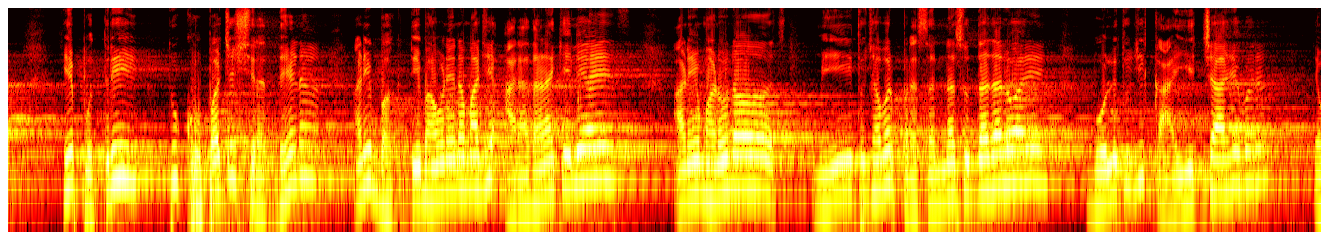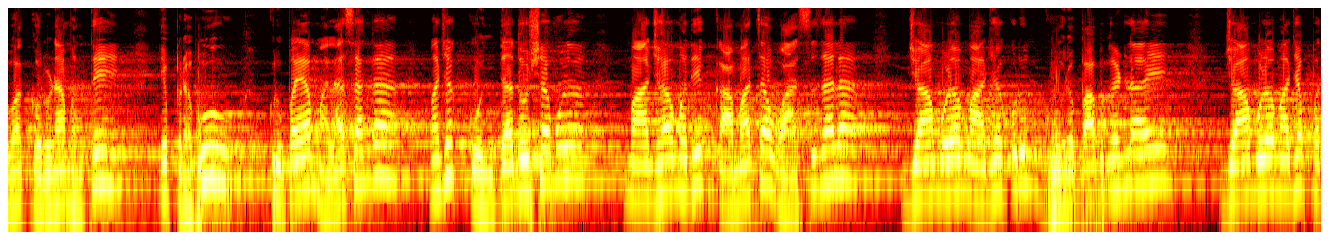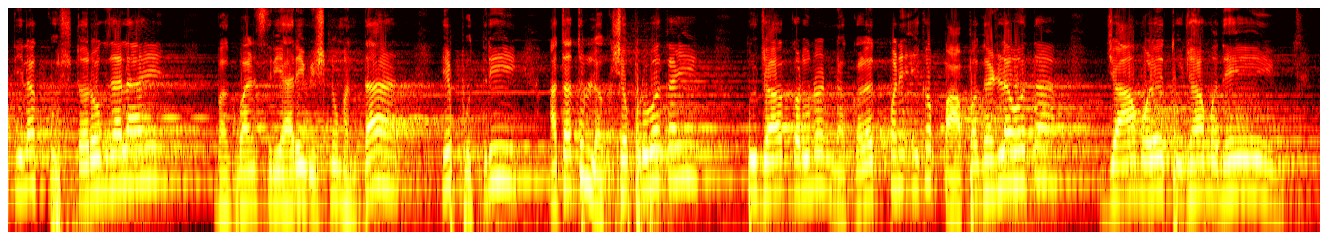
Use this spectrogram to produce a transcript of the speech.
हे पुत्री तू खूपच श्रद्धेनं आणि भक्तिभावनेनं माझी आराधना केली आहेस. आणि म्हणूनच मी तुझ्यावर प्रसन्नसुद्धा झालो आहे. बोल तुझी काय इच्छा आहे बरं? तेव्हा करुणा म्हणते हे प्रभू कृपया मला सांगा माझ्या कोणत्या दोषामुळं माझ्यामध्ये कामाचा वास झाला ज्यामुळं माझ्याकडून घोरपाप घडला आहे ज्यामुळं माझ्या पतीला कुष्ठरोग झाला आहे? भगवान श्रीहरी विष्णू म्हणतात हे पुत्री आता तू लक्षपूर्वक ऐक. तुझ्याकडून नकळतपणे एक पाप घडला होता. ज्यामुळे तुझ्यामध्ये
